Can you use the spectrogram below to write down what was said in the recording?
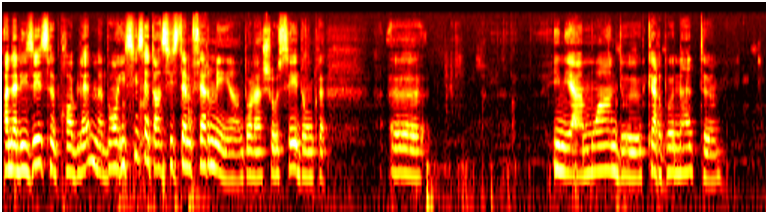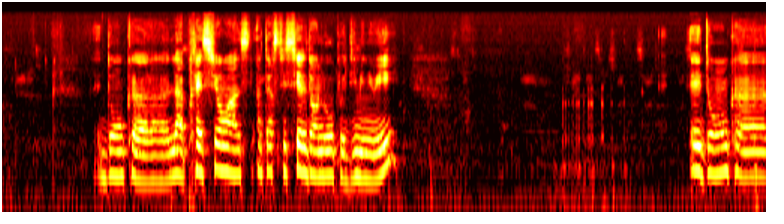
analysé ce problème. Bon, ici, c'est un système fermé hein, dans la chaussée, donc euh, il y a moins de carbonate. Donc, euh, la pression interstitielle dans l'eau peut diminuer. Et donc, euh,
